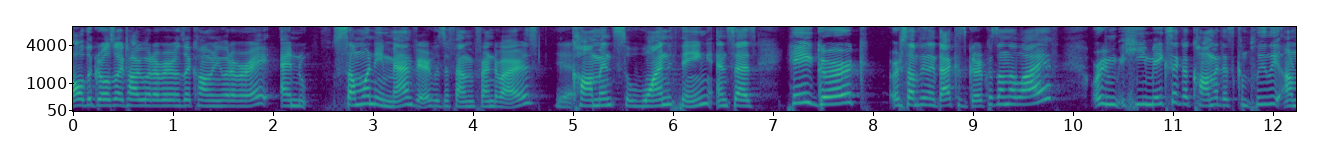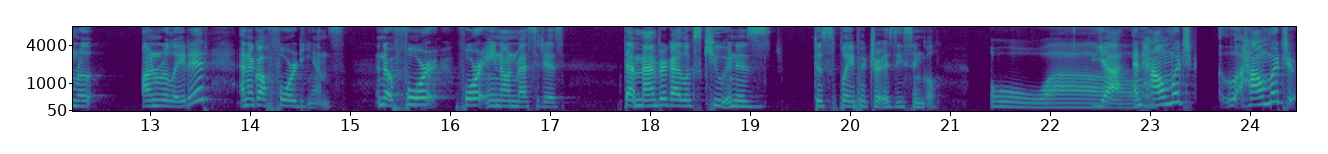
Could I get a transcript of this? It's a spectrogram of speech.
all the girls were like talking, whatever, everyone's like commenting, whatever, right? And someone named Manvir, who's a family friend of ours, Yeah. comments one thing and says, "Hey, Girk," or something like that, because Girk was on the live, or he, he makes like a comment that's completely unre- unrelated, and I got four DMs, no, four four anon messages. That Manvir guy looks cute in his display picture. Is he single? Oh wow. Yeah, and how much? How much? Uh,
